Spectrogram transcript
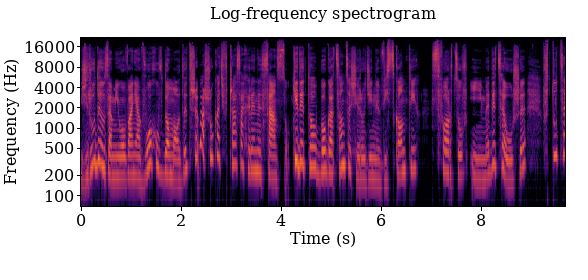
źródeł zamiłowania Włochów do mody trzeba szukać w czasach renesansu, kiedy to bogacące się rodziny Viscontich, Sforców i Medyceuszy w sztuce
